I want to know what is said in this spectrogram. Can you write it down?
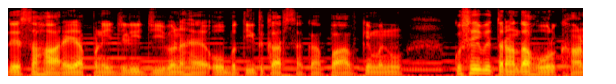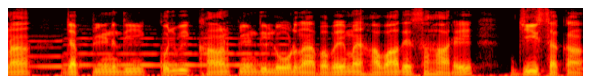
ਦੇ ਸਹਾਰੇ ਆਪਣੀ ਜਿਹੜੀ ਜੀਵਨ ਹੈ ਉਹ ਬਤੀਤ ਕਰ ਸਕਾਂ। ਭਾਵ ਕਿ ਮੈਨੂੰ ਕਿਸੇ ਵੀ ਤਰ੍ਹਾਂ ਦਾ ਹੋਰ ਖਾਣਾ ਜਾਂ ਪੀਣ ਦੀ, ਕੁਝ ਵੀ ਖਾਣ ਪੀਣ ਦੀ ਲੋੜ ਨਾ ਪਵੇ, ਮੈਂ ਹਵਾ ਦੇ ਸਹਾਰੇ ਜੀ ਸਕਾਂ।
